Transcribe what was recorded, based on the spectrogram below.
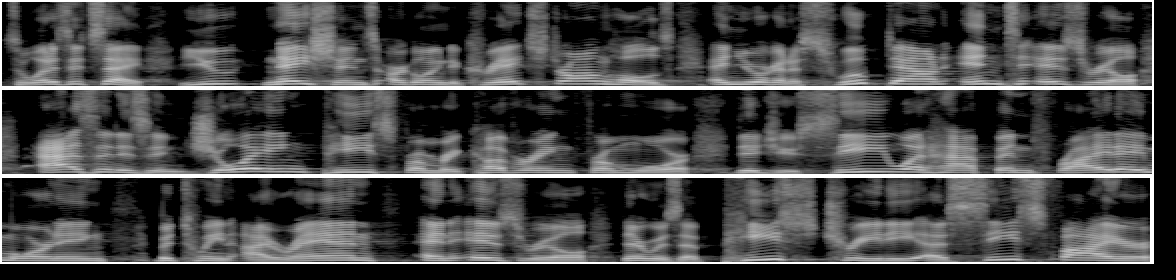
So, what does it say? You nations are going to create strongholds and you are going to swoop down into Israel as it is enjoying peace from recovering from war. Did you see what happened Friday morning between Iran And Israel, there was a peace treaty, a ceasefire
